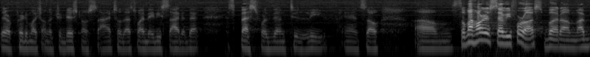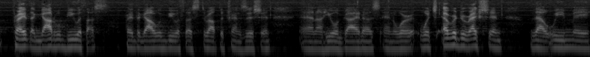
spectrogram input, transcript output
they're pretty much on the traditional side. So that's why they decided that it's best for them to leave. And so, um, so my heart is heavy for us, but um, I pray that God will be with us. I pray that God will be with us throughout the transition, and uh, He will guide us. And whichever direction that we may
